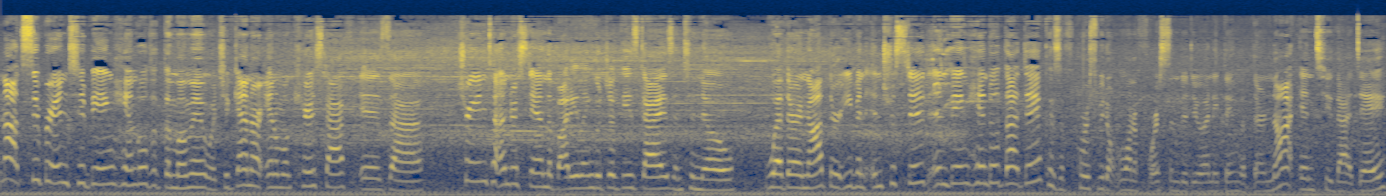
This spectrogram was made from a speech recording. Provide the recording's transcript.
not super into being handled at the moment, which again, our animal care staff is uh, trained to understand the body language of these guys and to know whether or not they're even interested in being handled that day, because of course we don't want to force them to do anything that they're not into that day.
